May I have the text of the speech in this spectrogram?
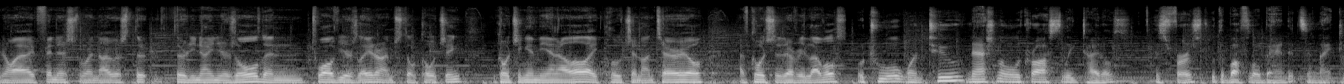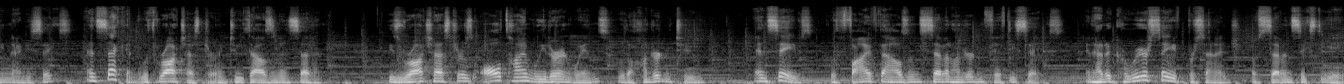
you know, I finished when I was 39 years old, and 12 years later, I'm still coaching. I'm coaching in the NLL. I coach in Ontario. I've coached at every level. O'Toole won two National Lacrosse League titles, his first with the Buffalo Bandits in 1996, and second with Rochester in 2007. He's Rochester's all-time leader in wins with 102 and saves with 5,756 and had a career save percentage of 768.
